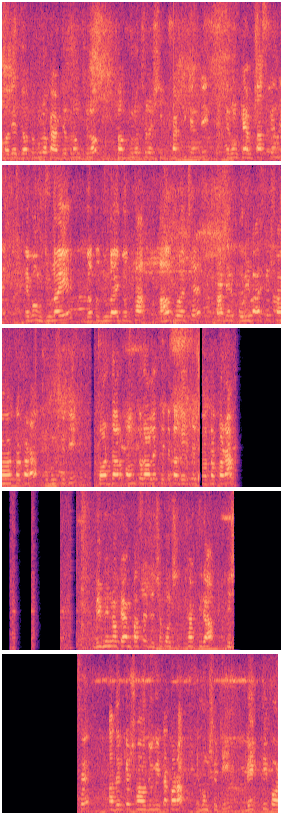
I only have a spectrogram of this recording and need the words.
আমাদের যতগুলো কার্যক্রম ছিল, সবগুলো ছিল শিক্ষার্থী কেন্দ্রিক এবং ক্যাম্পাস কেন্দ্রিক এবং জুলাইয়ে যত জুলাই যোদ্ধা আহত হয়েছে, তাদের পরিবারকে সহায়তা করা এবং সেটি পর্দার অন্তরালে থেকে তাদেরকে সহায়তা করা। বিভিন্ন ক্যাম্পাসে যে সকল শিক্ষার্থীরা তাদেরকে সহযোগিতা করা এবং সেটি ব্যক্তি পর্যায়ে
